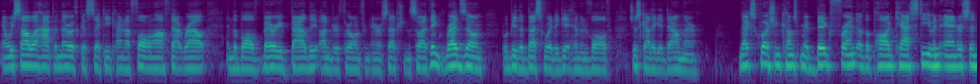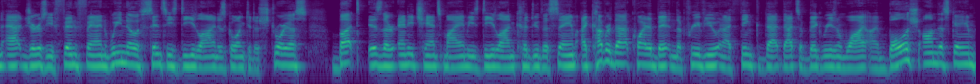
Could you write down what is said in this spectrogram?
and we saw what happened there with Gesicki kind of falling off that route and the ball very badly underthrown for an interception. So I think red zone would be the best way to get him involved. Just got to get down there. Next question comes from a big friend of the podcast, Steven Anderson at Jersey Fin Fan. We know Cincy's D line is going to destroy us, but is there any chance Miami's D line could do the same? I covered that quite a bit in the preview, and I think that that's a big reason why I'm bullish on this game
